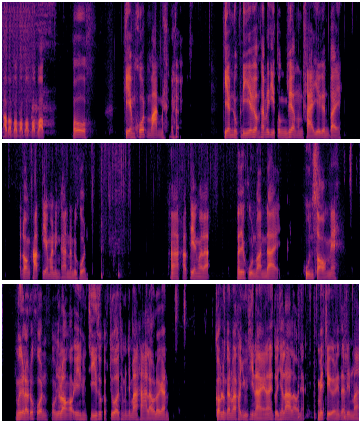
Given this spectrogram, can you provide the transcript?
ปับปับปับปับปับปับโอ้เกมโคตรมัน เกมหนุกดีครับผมถ้าไม่ติดตรงเรื่องมันขายเยอะเกินไป ลองคัดเตียงมาหนึ่งอันนะทุกคน อ่าคัดเตียงมาละน่าจะคูณวันได้ คูณสองเนี่ยมือแล้วทุกคน ผมจะลองเอา SMG สู้กับจั่วที่มันจะมาหาเราแล้วกัน ก็รู้กันว่าเขาอยู่ที่ไหนนะตัวเชล่าเราเนี่ย ไม่เจอตั้งแต่เล่นมา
